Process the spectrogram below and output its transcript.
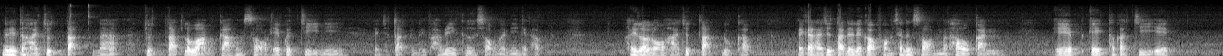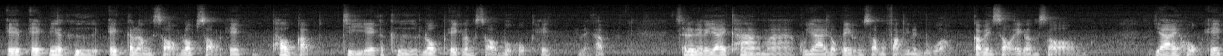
นักเรียนต้องหาจุดตัดนะจุดตัดระหว่างกราฟทั้งสอง f กับ g นี้จุดตัดในภาพนี้คือ2อันนี้นะครับ ให้เราลองหาจุดตัดดูครับ ในการหาจุดตัดเนี่ยก็เอาฟังก์ชันทั้งสองมาเท่ากัน f x เท่ากับ g x f x นี่ก็คือ x กำลัง2ลบ 2x เท่ากับ g x ก็คือลบ x กำลัง2บวก 6x เห็นไหมครับเส้นนี้ก็ย้ายข้างมา กูย้ายลบ x กำลัง2มาฝั่งนี้เป็นบวก ก็เป็น 2x กำลัง2ย้าย 6x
